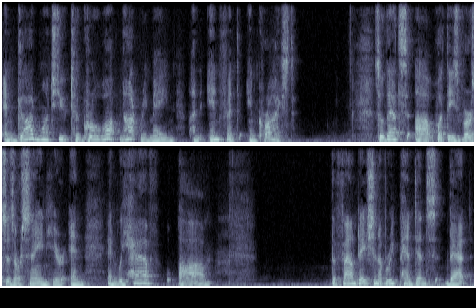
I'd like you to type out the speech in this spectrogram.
And God wants you to grow up, not remain an infant in Christ. So that's uh, what these verses are saying here. And, and we have um, the foundation of repentance that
